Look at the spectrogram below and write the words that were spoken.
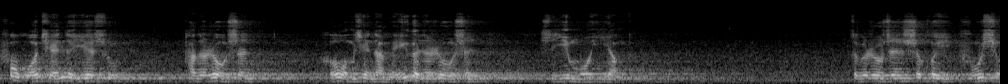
复活前的耶稣，他的肉身和我们现在每一个人的肉身是一模一样的，这个肉身是会腐朽、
